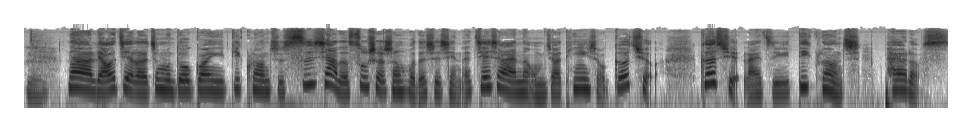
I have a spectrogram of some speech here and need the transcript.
那了解了这么多关于 DECRUNCH 私下的宿舍生活的事情，那接下来呢，我们就要听一首歌曲了。歌曲来自于 DECRUNCH Paddles。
